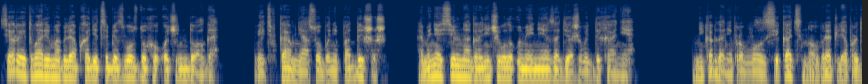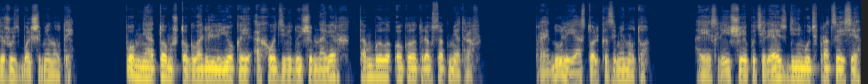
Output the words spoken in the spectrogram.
серые твари могли обходиться без воздуха очень долго, ведь в камне особо не подышишь, а меня сильно ограничивало умение задерживать дыхание. Никогда не пробовал засекать, но вряд ли я продержусь больше минуты. Помня о том, что говорили Йокой о ходе, ведущем наверх, там было около 300 метров. Пройду ли я столько за минуту? А если еще и потеряюсь где-нибудь в процессе?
